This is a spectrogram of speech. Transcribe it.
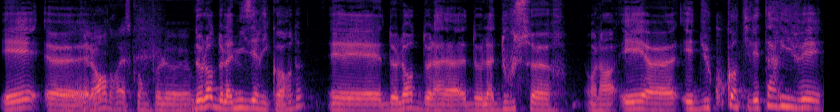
Et, Quel ordre? Est-ce qu'on peut le... De l'ordre de la miséricorde et de l'ordre de la, de la douceur voilà. Et, euh, et, du coup, quand il est arrivé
